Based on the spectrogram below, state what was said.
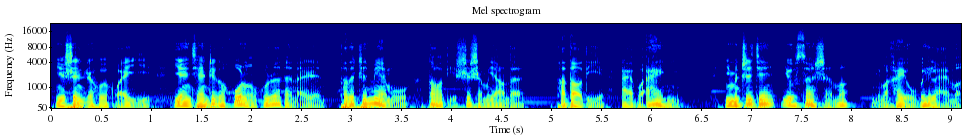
你甚至会怀疑，眼前这个忽冷忽热的男人，他的真面目到底是什么样的？他到底爱不爱你？你们之间又算什么？你们还有未来吗？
